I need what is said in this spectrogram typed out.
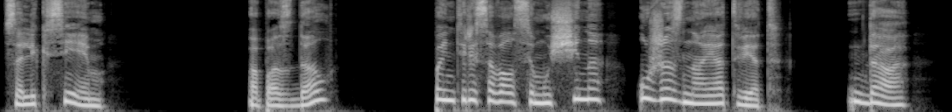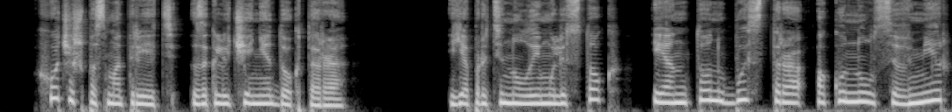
с Алексеем. «Опоздал?» – поинтересовался мужчина, уже зная ответ. «Да. Хочешь посмотреть заключение доктора?» Я протянула ему листок, и Антон быстро окунулся в мир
